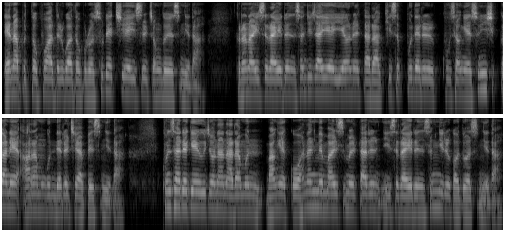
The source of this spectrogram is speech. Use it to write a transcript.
대낮부터 부하들과 더불어 술에 취해 있을 정도였습니다. 그러나 이스라엘은 선지자의 예언을 따라 기습 부대를 구성해 순식간에 아람 군대를 제압했습니다. 군사력에 의존한 아람은 망했고 하나님의 말씀을 따른 이스라엘은 승리를 거두었습니다.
